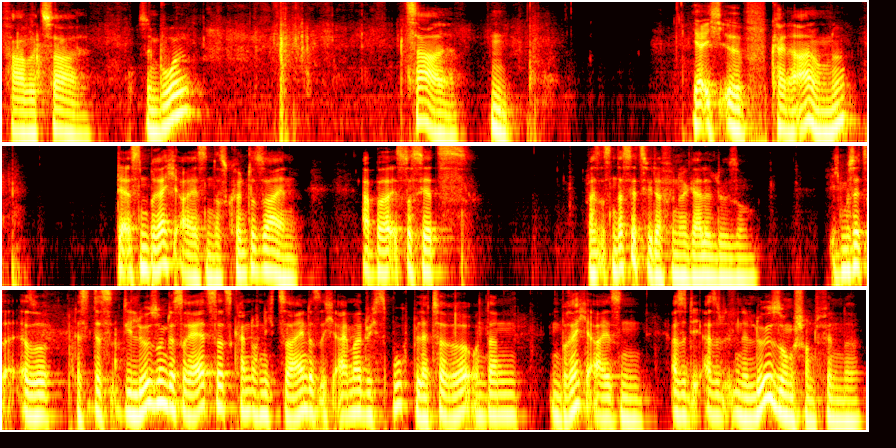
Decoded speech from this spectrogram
Farbe, Zahl. Symbol, Zahl. Hm. Ja, ich, äh, keine Ahnung, ne? Der ist ein Brecheisen, das könnte sein. Aber ist das jetzt. Was ist denn das jetzt wieder für eine geile Lösung? Ich muss jetzt, also, das, das, die Lösung des Rätsels kann doch nicht sein, dass ich einmal durchs Buch blättere und dann ein Brecheisen, also, die, also eine Lösung schon finde.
